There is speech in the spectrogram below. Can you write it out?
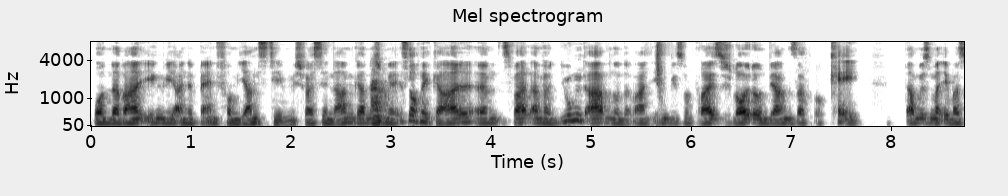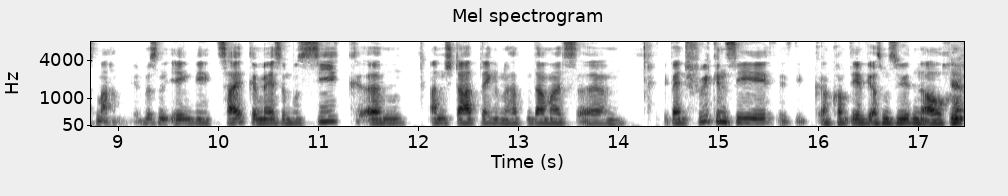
und da war irgendwie eine Band vom Jans-Team. Ich weiß den Namen gar nicht ah. mehr. Ist auch egal. Ähm, es war halt einfach ein Jugendabend und da waren irgendwie so 30 Leute und wir haben gesagt, okay, da müssen wir irgendwas machen. Wir müssen irgendwie zeitgemäße Musik ähm, an den Start bringen und hatten damals ähm, die Band Frequency, die kommt irgendwie aus dem Süden auch. Ja.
